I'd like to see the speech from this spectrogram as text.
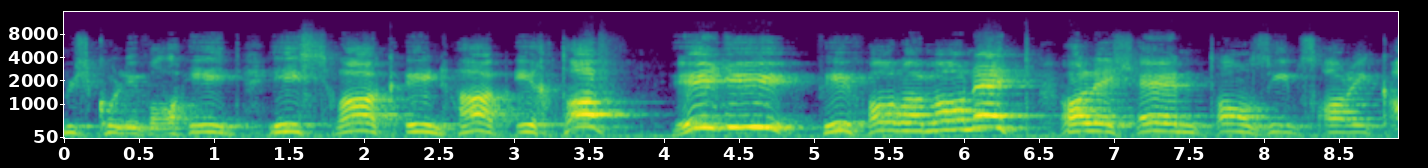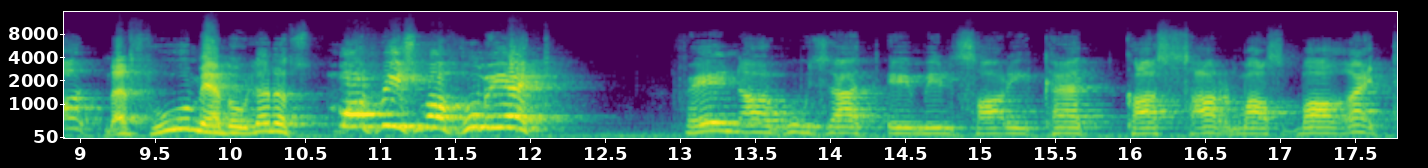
مش كل واحد يسرق انهاب اخطف يجي في فرمانات علشان تنظيم سرقات مفهوم يا مولانا ما فيش مفهوميات فين أجوزة إيميل ساريكات كسر مصباغات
